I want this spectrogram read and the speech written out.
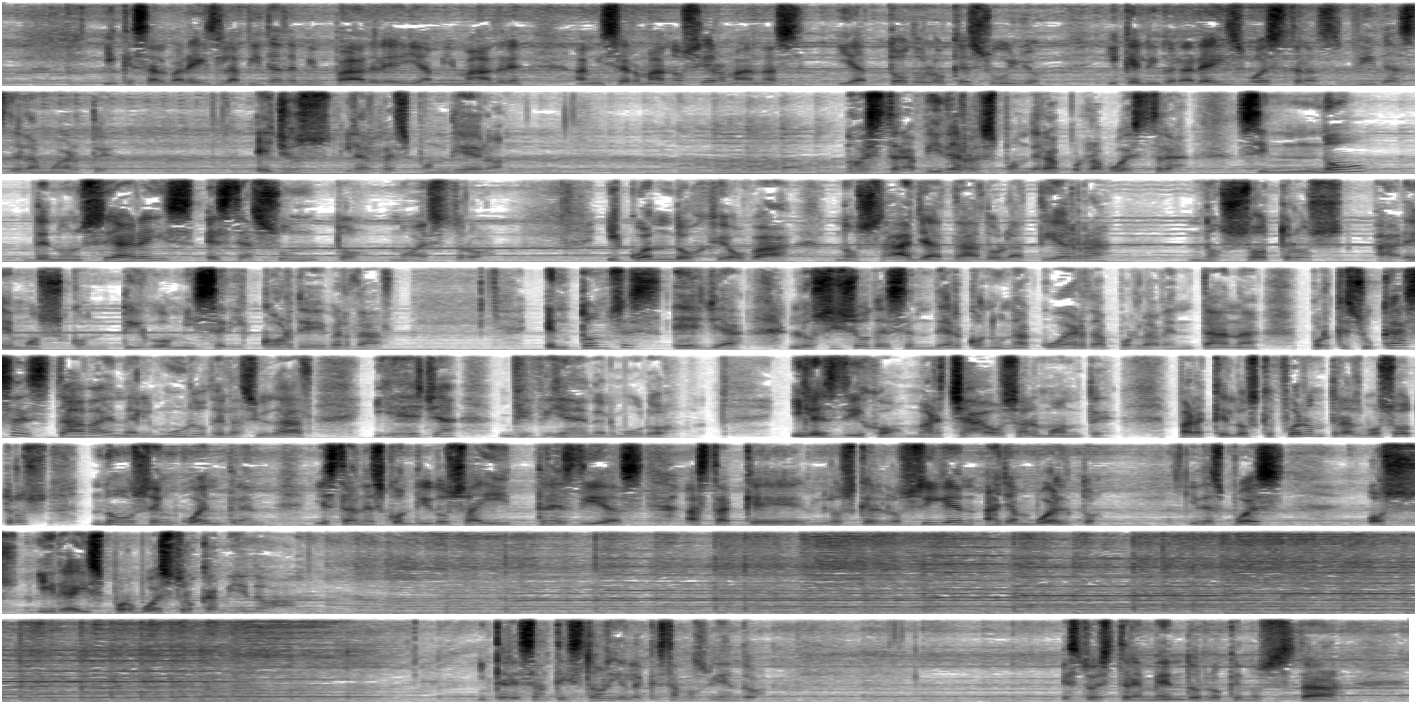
y que salvaréis la vida de mi Padre y a mi Madre, a mis hermanos y hermanas, y a todo lo que es suyo, y que libraréis vuestras vidas de la muerte ellos le respondieron, Nuestra vida responderá por la vuestra si no denunciareis este asunto nuestro. Y cuando Jehová nos haya dado la tierra, nosotros haremos contigo misericordia y verdad. Entonces ella los hizo descender con una cuerda por la ventana, porque su casa estaba en el muro de la ciudad y ella vivía en el muro y les dijo, Marchaos al monte, para que los que fueron tras vosotros no os encuentren, y están escondidos ahí tres días, hasta que los que los siguen hayan vuelto, y después os iréis por vuestro camino. Interesante historia la que estamos viendo. Esto es tremendo lo que nos está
